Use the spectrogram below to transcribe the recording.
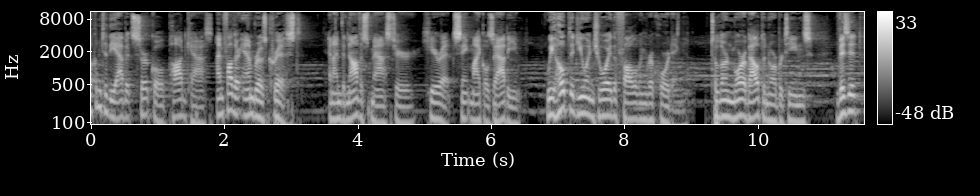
Welcome to the Abbot Circle podcast. I'm Father Ambrose Criste, and I'm the novice master here at St. Michael's Abbey. We hope that you enjoy the following recording. To learn more about the Norbertines, visit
